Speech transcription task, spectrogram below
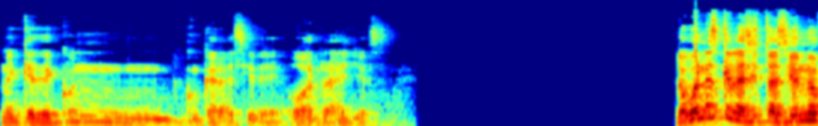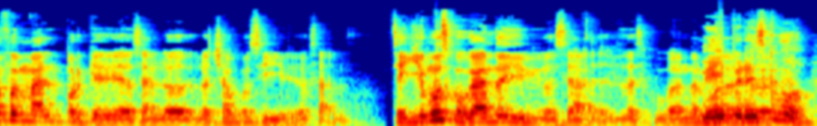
Me quedé con, con cara así de, oh rayos. Lo bueno es que la situación no fue mal porque, o sea, lo- los chavos y, o sea, seguimos jugando y, o sea, les- jugando. Güey, pero es como,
